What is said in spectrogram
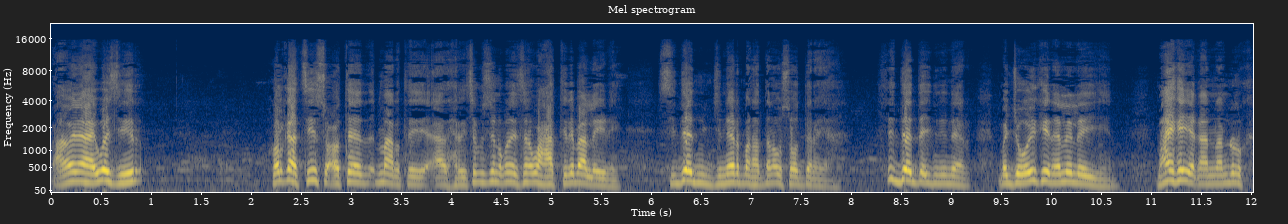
waxaan leeyahay wasiir. Kolkaad sii socoteed maaratay aad xariigsa ku sii noqonaysana waxaa tiri baa la yidhi sideed injineer baan haddana u soo dirayaa. Sideedda injineer ma la leeyihiin. Maxay ka yaqaanaan dhulka?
